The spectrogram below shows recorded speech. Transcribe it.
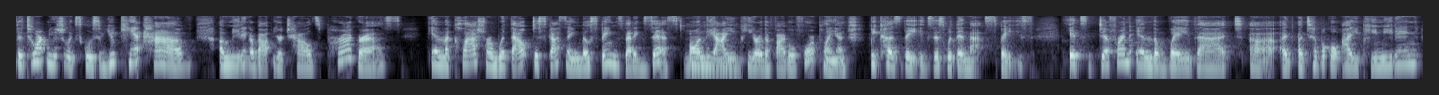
the two aren't mutually exclusive. You can't have a meeting about your child's progress in the classroom without discussing those things that exist mm. on the mm. IEP or the 504 plan because they exist within that space. It's different in the way that uh, a, a, typical IEP meeting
